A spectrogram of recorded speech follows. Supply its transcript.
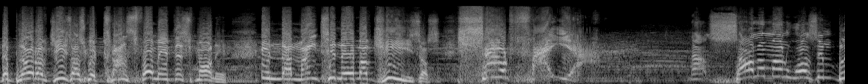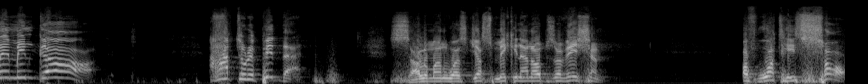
the blood of Jesus will transform it this morning. In the mighty name of Jesus, shout fire. Now, Solomon wasn't blaming God. I have to repeat that. Solomon was just making an observation of what he saw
